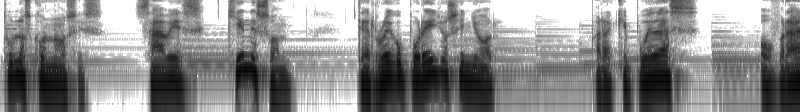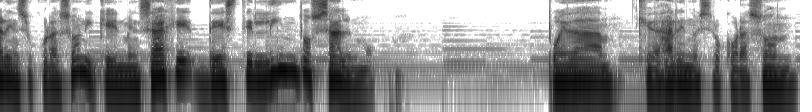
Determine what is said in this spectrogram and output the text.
Tú los conoces, sabes quiénes son. Te ruego por ellos, Señor, para que puedas obrar en su corazón y que el mensaje de este lindo salmo pueda quedar en nuestro corazón,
